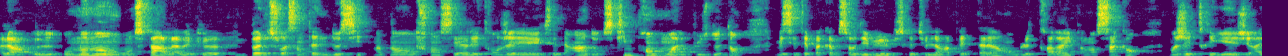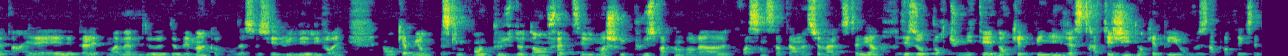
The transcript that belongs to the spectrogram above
alors, euh, au moment où on se parle avec euh, une bonne soixantaine de sites maintenant en France et à l'étranger, etc. Donc, ce qui me prend moi le plus de temps, mais c'était pas comme ça au début, puisque tu l'as rappelé tout à l'heure, en bleu de travail pendant cinq ans, moi, j'ai trié, j'ai réparé les, palettes moi-même de, mes mains, comme mon associé lui les livrait en camion. Ce qui me prend le plus de temps, en fait, c'est moi, je suis plus maintenant dans la croissance internationale, c'est-à-dire des opportunités, dans quel pays, la stratégie, dans quel pays on veut s'implanter, etc.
